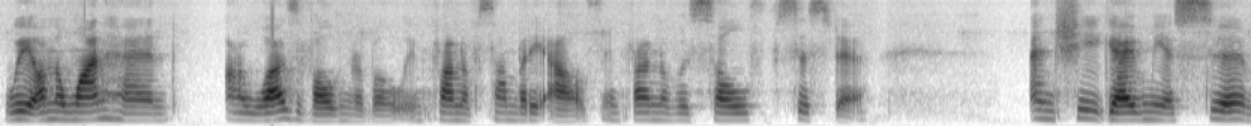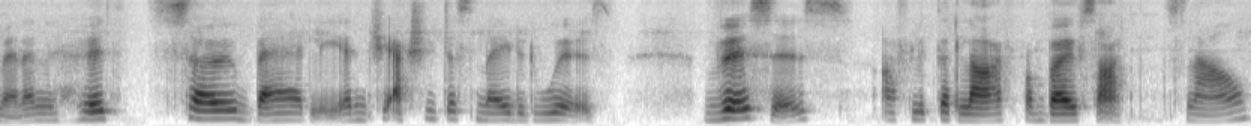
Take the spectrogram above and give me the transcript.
where on the one hand, I was vulnerable in front of somebody else, in front of a soul sister. And she gave me a sermon and it hurt so badly, and she actually just made it worse. Versus, I've looked at life from both sides now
